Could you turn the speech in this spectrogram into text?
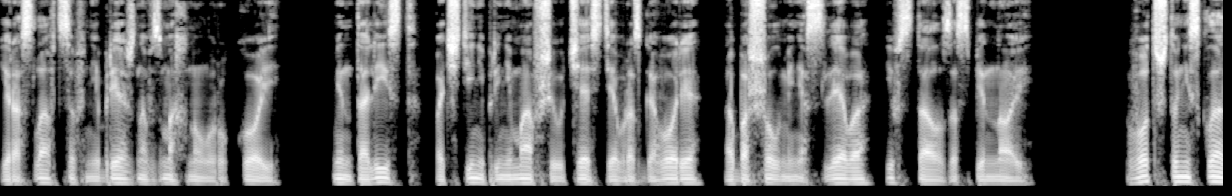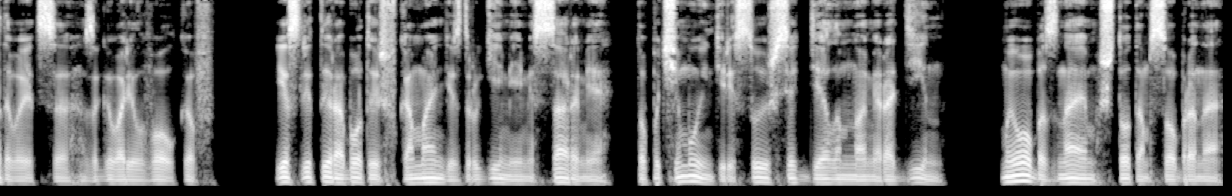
Ярославцев небрежно взмахнул рукой. Менталист, почти не принимавший участие в разговоре, обошел меня слева и встал за спиной. «Вот что не складывается», — заговорил Волков. «Если ты работаешь в команде с другими эмиссарами, то почему интересуешься делом номер один? Мы оба знаем, что там собрано.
